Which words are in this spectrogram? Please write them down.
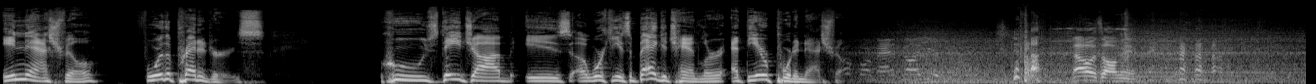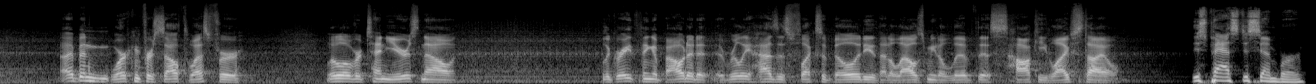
in Nashville for the Predators, whose day job is uh, working as a baggage handler at the airport in Nashville. that was all me. I've been working for Southwest for a little over 10 years now. The great thing about it, it, it really has this flexibility that allows me to live this hockey lifestyle. This past December,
